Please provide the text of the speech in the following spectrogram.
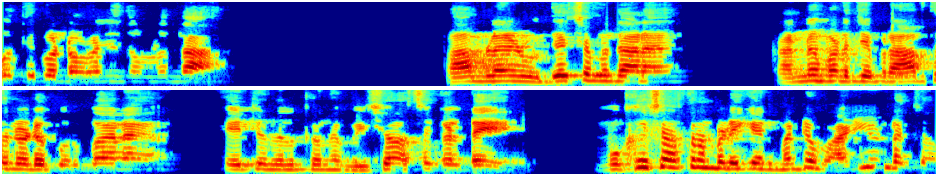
ബുദ്ധി കൊണ്ട് ഉറഞ്ഞു തുള്ളുന്ന പാമ്പളയുടെ ഉദ്ദേശം എന്താണ്? കണ്ണുമടച്ച് പ്രാർത്ഥനയുടെ കുർബാന ഏറ്റു നിൽക്കുന്ന വിശ്വാസികളുടെ മുഖശാസ്ത്രം പഠിക്കാൻ മറ്റു വഴിയുണ്ടോ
